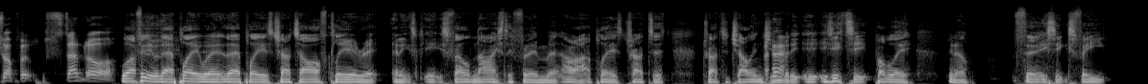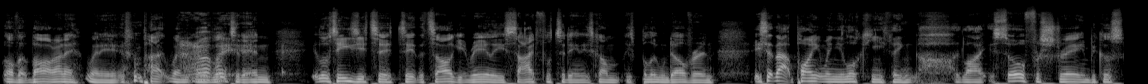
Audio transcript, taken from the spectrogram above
top of stand door. Well, I think they were their play Where their players tried to half clear it, and it's it's fell nicely for him. All right, a players tried to tried to challenge him, but he, he's hit it probably you know thirty six feet over the bar, hasn't he? When he when, when he looked at it, and it looks easier to, to hit the target. Really, he's side footed it, and it's gone, it's ballooned over, and it's at that point when you look and you think, oh, like it's so frustrating because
